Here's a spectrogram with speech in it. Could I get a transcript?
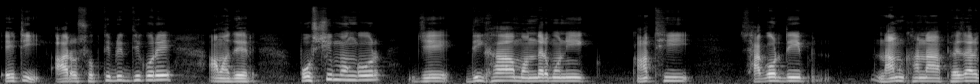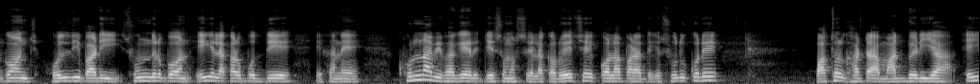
এটি আরও শক্তি বৃদ্ধি করে। আমাদের পশ্চিমবঙ্গর যে দীঘা, মন্দারমণি, কাঁথি, সাগরদ্বীপ নামখানা, ফেজারগঞ্জ, হলদিবাড়ি, সুন্দরবন এই এলাকার উপর দিয়ে এখানে খুলনা বিভাগের যে সমস্ত এলাকা রয়েছে, কলাপাড়া থেকে শুরু করে পাথরঘাটা, মাঠবেড়িয়া, এই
